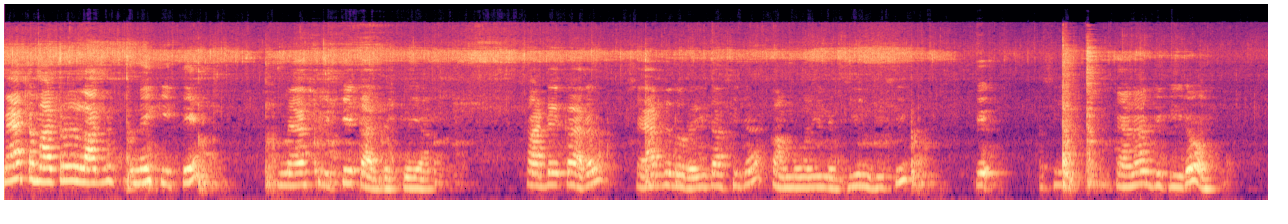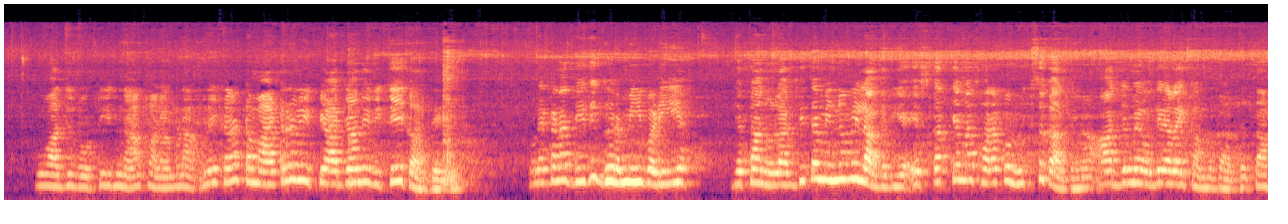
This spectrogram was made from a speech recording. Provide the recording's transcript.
मैं टमाटर अलग नहीं किए ਮੈਂ ਵਿੱਚੇ ਕਰ ਦਿੱਤੇ ਆ। ਸਾਡੇ ਘਰ ਸ਼ਹਿਰ ਜਦੋਂ ਰਹੀਦਾ ਸੀਗਾ, ਕੰਮ ਵਾਲੀ ਲੱਗੀ ਹੁੰਦੀ ਸੀ ਤੇ ਅਸੀਂ ਕਹਿਣਾ, ਜ਼ਕੀਰੋ ਉਹ ਅੱਜ ਰੋਟੀ ਨਾ ਖਾਣਾ ਬਣਾ। ਉਹਨੇ ਕਹਿਣਾ, ਟਮਾਟਰ ਵੀ ਪਿਆਜ਼ਾਂ ਦੇ ਵਿੱਚ ਹੀ ਕਰ ਦੇਣੇ। ਉਹਨੇ ਕਹਿਣਾ, ਦੀਦੀ, ਗਰਮੀ ਬੜੀ ਆ। ਜੇ ਤੁਹਾਨੂੰ ਲੱਗਦੀ ਤਾਂ ਮੈਨੂੰ ਵੀ ਲੱਗਦੀ ਹੈ ਇਸ ਕਰਕੇ ਮੈਂ ਸਾਰਾ ਕੁਝ ਮਿਕਸ ਕਰ ਦੇਣਾ। ਅੱਜ ਮੈਂ ਉਹਦੇ ਵਾਲਾ ਹੀ ਕੰਮ ਕਰ ਦਿੱਤਾ।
